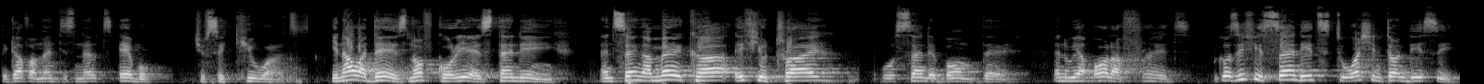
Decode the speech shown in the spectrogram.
The government is not able to secure us. In our days, North Korea is standing and saying, America, if you try, we'll send a bomb there. And we are all afraid. Because if you send it to Washington, D.C.,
